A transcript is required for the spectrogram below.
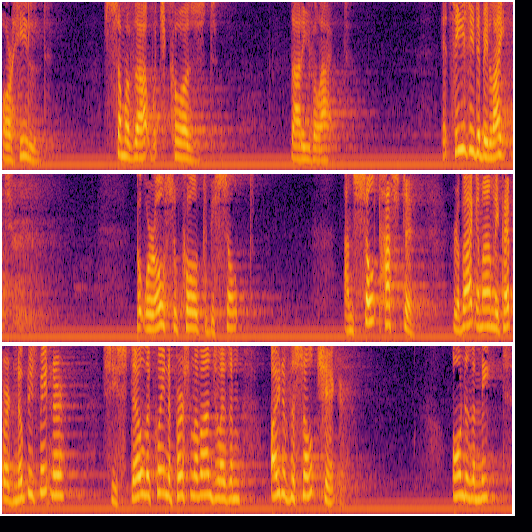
or healed some of that which caused that evil act. It's easy to be light, but we're also called to be salt. And salt has to. Rebecca Manley Pippert, nobody's beaten her. She's still the queen of personal evangelism out of the salt shaker, onto the meat,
